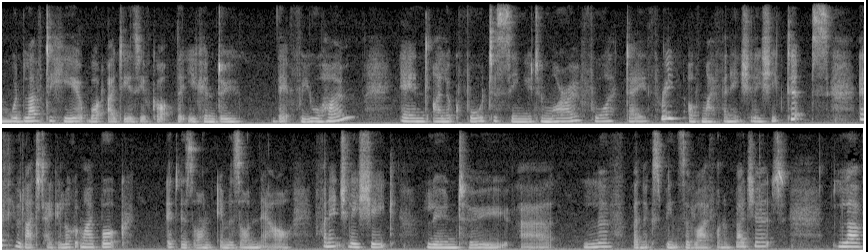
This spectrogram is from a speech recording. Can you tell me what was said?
um, would love to hear what ideas you've got that you can do that for your home and I look forward to seeing you tomorrow for day three of my financially chic tips. If you would like to take a look at my book, it is on Amazon now. Financially chic, learn to uh, live an expensive life on a budget, love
